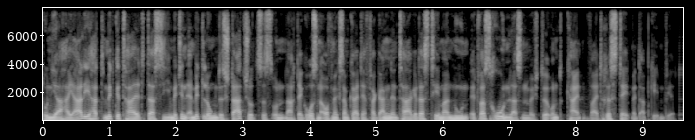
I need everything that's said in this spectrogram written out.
Dunja Hayali hat mitgeteilt, dass sie mit den Ermittlungen des Staatsschutzes und nach der großen Aufmerksamkeit der vergangenen Tage das Thema nun etwas ruhen lassen möchte und kein weiteres Statement abgeben wird.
